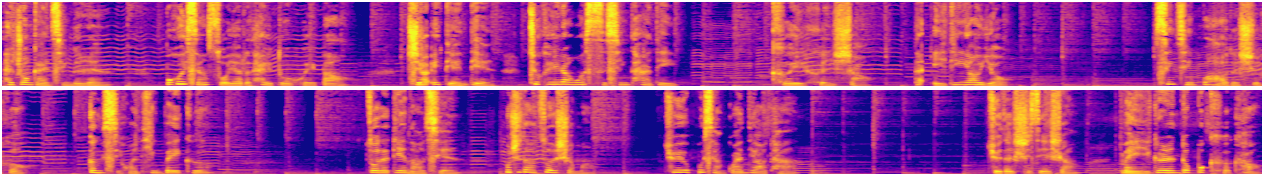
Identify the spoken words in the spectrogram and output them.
太重感情的人不会想索要的太多回报，只要一点点就可以让我死心塌地。可以很少，但一定要有。心情不好的时候，更喜欢听悲歌。坐在电脑前，不知道做什么，却又不想关掉它。觉得世界上每一个人都不可靠。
